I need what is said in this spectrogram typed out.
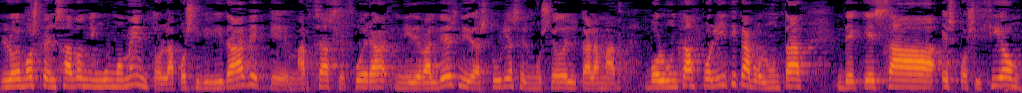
lo hemos pensado en ningún momento, la posibilidad de que marchase fuera ni de Valdés ni de Asturias el Museo del Calamar. Voluntad política, voluntad de que esa exposición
